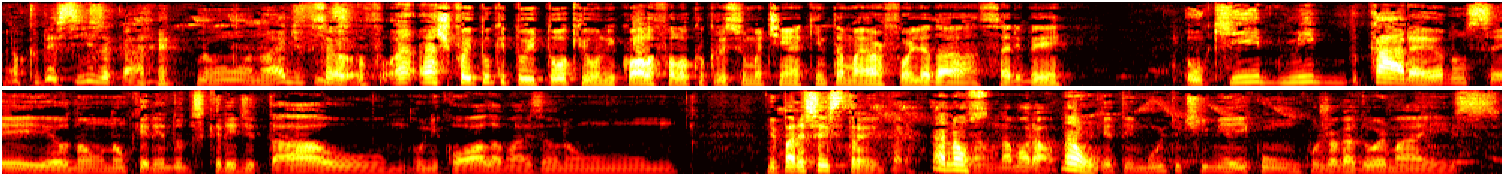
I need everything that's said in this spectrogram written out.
É o que precisa, cara. Não, não é difícil. Eu- acho que foi tu que tuitou que o Nicola falou que o Criciúma tinha a quinta maior folha da Série B. O que me. Cara, eu não sei. Eu não, não querendo descreditar o, o Nicola, mas eu não. Me pareceu estranho, cara. Ah, não. Na, na moral. Não. Porque tem muito time aí com, com jogador mais.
